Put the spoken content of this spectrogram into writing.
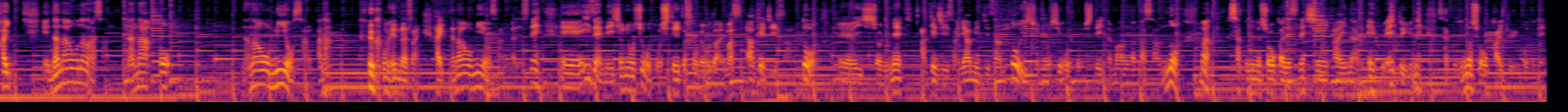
介。えー、七尾奈さん、七尾、七尾美代さんかな ごめんなさい。はい。七尾美代さんがですね、えー、以前ね、一緒にお仕事をしていたそうでございます。アケジーさんと、えー、一緒にね、アケジーさん、ヤミジさんと一緒にお仕事をしていた漫画家さんの、まあ、作品の紹介ですね。親愛なる FA というね、作品の紹介ということで、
